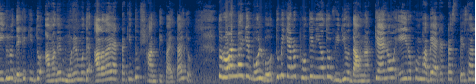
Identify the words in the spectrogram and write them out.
এইগুলো দেখে কিন্তু আমাদের মনের মধ্যে আলাদাই একটা কিন্তু শান্তি পায়, তাই তো? তো রোহান ভাইকে বলব, তুমি কেন প্রতিনিয়ত ভিডিও দাও না? কেন এই রকম ভাবে এক একটা স্পেশাল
